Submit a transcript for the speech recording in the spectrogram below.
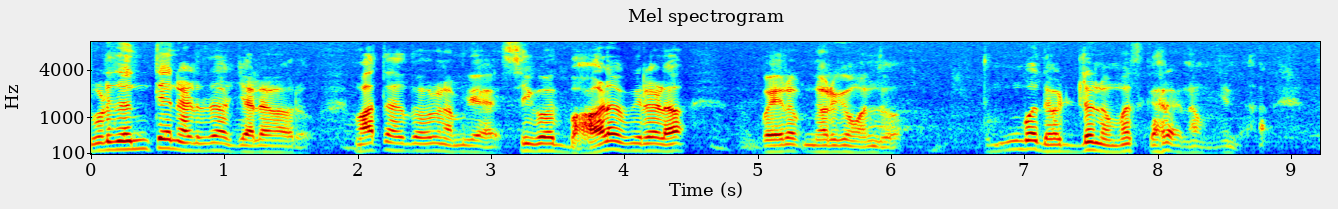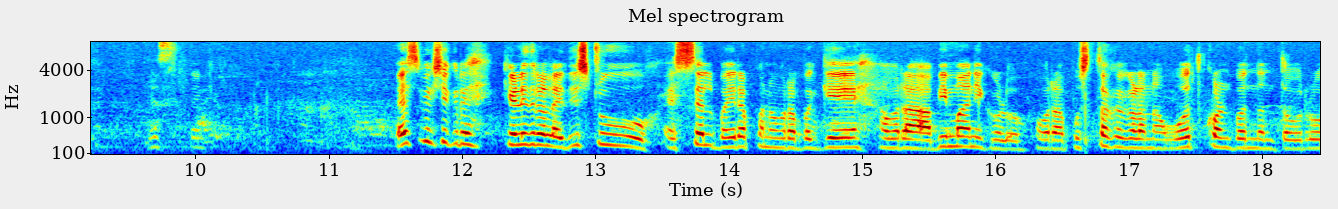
ನುಡಿದಂತೆ ನಡೆದ ಜನ ಅವರು. ಮಾತಾಡಿದವರು ನಮಗೆ ಸಿಗೋದು ಬಹಳ ವಿರಳ. ಭೈರಪ್ಪನವ್ರಿಗೆ ಒಂದು ತುಂಬ ದೊಡ್ಡ ನಮಸ್ಕಾರ ನಮ್ಮಿಂದ. ಎಸ್ ವೀಕ್ಷಕರೇ, ಕೇಳಿದ್ರಲ್ಲ, ಇದಿಷ್ಟು ಎಸ್ ಎಲ್ ಭೈರಪ್ಪನವರ ಬಗ್ಗೆ, ಅವರ ಅಭಿಮಾನಿಗಳು, ಅವರ ಪುಸ್ತಕಗಳನ್ನು ಓದ್ಕೊಂಡು ಬಂದಂಥವರು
